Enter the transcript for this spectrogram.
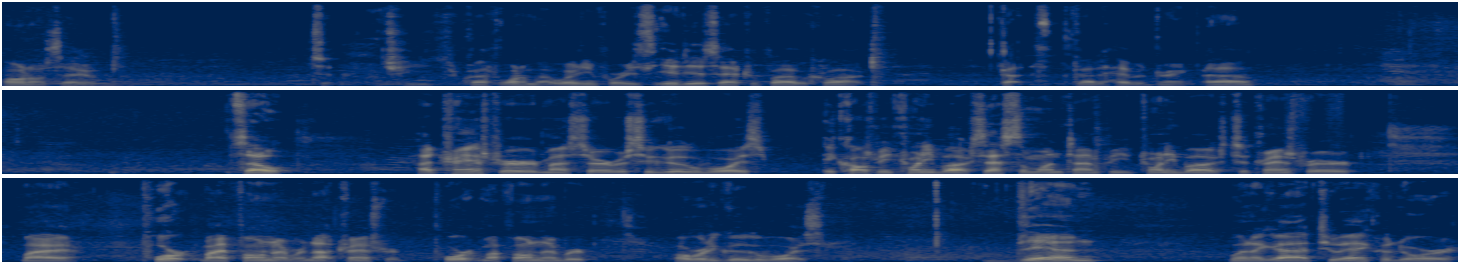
hold on a second. Jeez Christ, what am I waiting for? It is after 5 o'clock. Got, got to have a drink. Uh, so, I transferred my service to Google Voice. It cost me 20 bucks. That's the one-time fee. 20 bucks to transfer my port my phone number, not transfer, port my phone number over to Google Voice. Then when I got to Ecuador,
